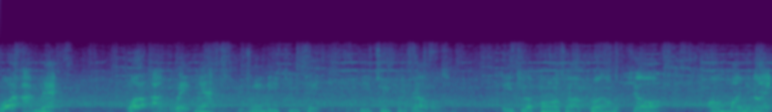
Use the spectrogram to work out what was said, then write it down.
What a match. What a great match between these two teams, these two comparables. These two opponents are put on the show on Monday night.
